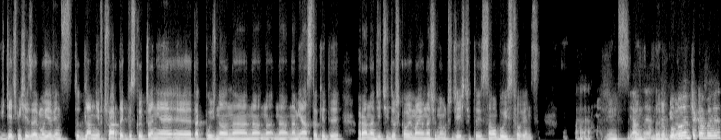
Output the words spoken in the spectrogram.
dziećmi się zajmuję, więc to dla mnie w czwartek wyskoczenie e, tak późno na, na, na, na, na miasto, kiedy rano dzieci do szkoły mają na 7.30, to jest samobójstwo, więc, więc, jasne, więc jasne. robiłem. Bo byłem ciekawy,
